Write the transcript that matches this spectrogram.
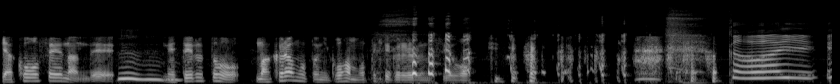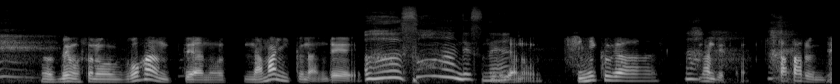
夜行性なんで。うんうんうん。寝てると枕元にご飯持ってきてくれるんですよ 可愛いい。でもそのご飯ってあの生肉なんで、ああ、そうなんですねあ。の血肉があ何ですか？滴るんで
